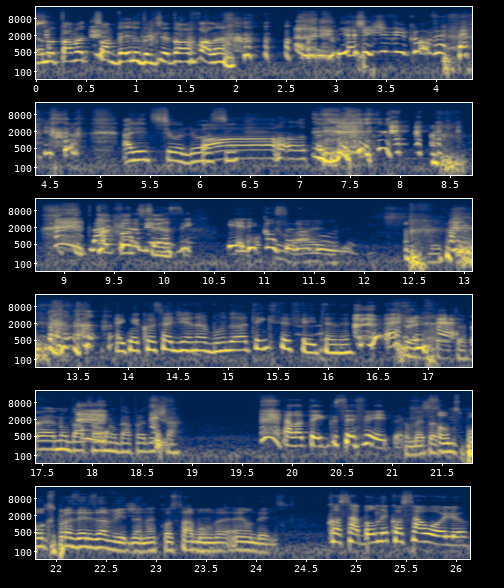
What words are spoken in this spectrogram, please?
Eu não tava sabendo do que você tava falando. E a gente ficou velho A gente se olhou assim. Volta. na tá câmera, assim. E ele coçando a Offline. bunda. É que a coçadinha na bunda ela tem que ser feita, né? É, não dá pra, não dá pra deixar. Ela tem que ser feita. Começa São dos poucos prazeres da vida, né? Coçar a bunda é um deles. Coçar a bunda e coçar o olho.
